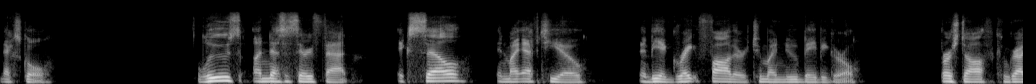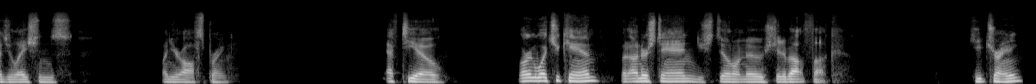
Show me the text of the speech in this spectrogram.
Next goal lose unnecessary fat, excel in my FTO, and be a great father to my new baby girl. First off, congratulations on your offspring. FTO, learn what you can, but understand you still don't know shit about fuck. Keep training.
